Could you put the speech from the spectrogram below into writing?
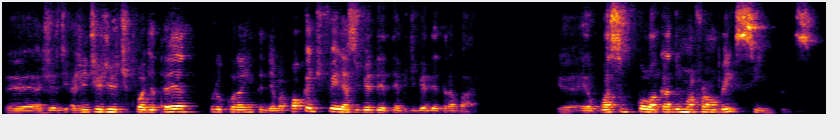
É, a, gente, a, gente, pode até procurar entender, mas qual que é a diferença de vender tempo e de vender trabalho? É, eu posso colocar de uma forma bem simples.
